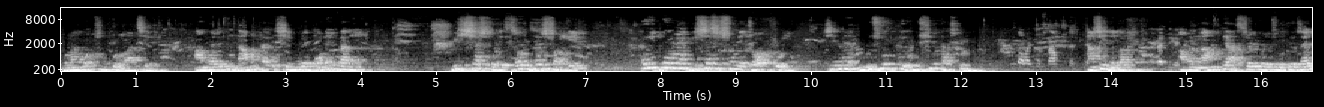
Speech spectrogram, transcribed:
গুণাগুণ সম্পূর্ণ আছে। আমরা যদি নামটাকে সেভাবে মনে প্রাণে বিশ্বাস করে, শ্রদ্ধার সঙ্গে, পরিপূর্ণ বিশ্বাসের সঙ্গে জপ করি সেখানে গুরু শক্তি অবশ্যই কাজ করবে। আসেন এবার আমরা নামকে আশ্রয় করে চলতে চাই।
